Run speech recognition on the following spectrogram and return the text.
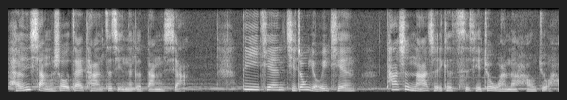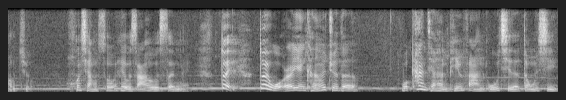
很享受在她自己那个当下。第一天，其中有一天，她是拿着一个磁铁就玩了好久好久。我想说，有啥好省哎？对，对我而言，可能会觉得我看起来很平凡无奇的东西。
